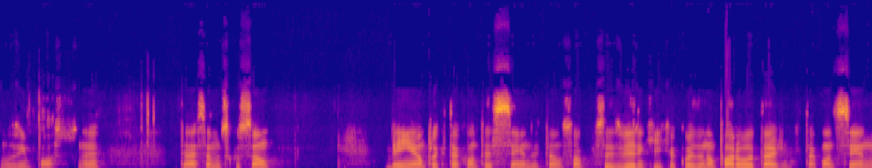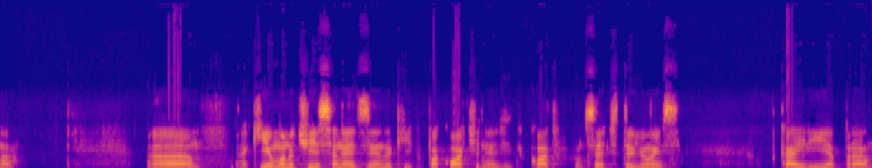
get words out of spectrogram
os impostos, né? Então essa é uma discussão bem ampla que está acontecendo. Então, só para vocês verem aqui que a coisa não parou, tá, gente? Está acontecendo lá. Ah, aqui uma notícia, né, dizendo aqui que o pacote né, de 4,7 trilhões cairia para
